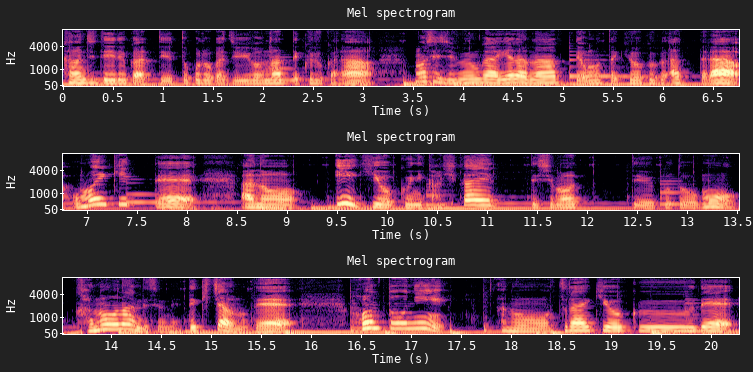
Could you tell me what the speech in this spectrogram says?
感じているかっていうところが重要になってくるからもし自分が嫌だなって思った記憶があったら思い切ってあのいい記憶に書き換えてしまうっていうことも可能なんですよね。できちゃうので本当にあの辛い記憶で、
